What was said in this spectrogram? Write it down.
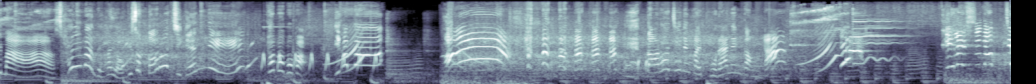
하지 마 설마 내가 여기서 떨어지겠니? 봐봐 봐봐 이걸로! 떨어지는 걸 보라는 건가? 이럴 순 없죠!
